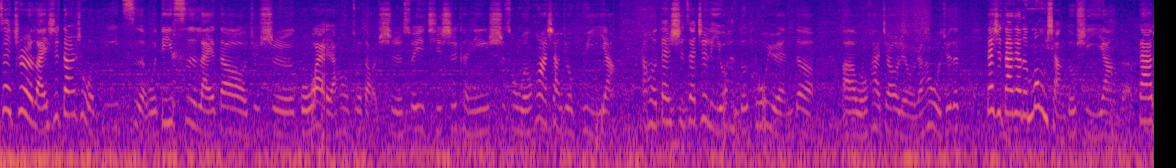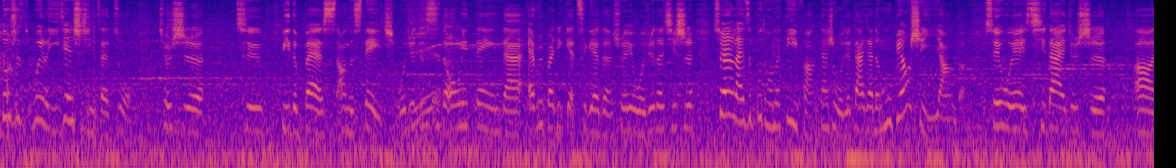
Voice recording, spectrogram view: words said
在这儿来是当然是我第一次，我第一次来到就是国外，然后做导师，所以其实肯定是从文化上就不一样。然后但是在这里有很多多元的啊、文化交流，然后我觉得，但是大家的梦想都是一样的，大家都是为了一件事情在做，就是。To be the best on the stage，我觉得 this is the only thing that everybody get together。所以我觉得其实虽然来自不同的地方，但是我觉得大家的目标是一样的。所以我也期待就是呃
